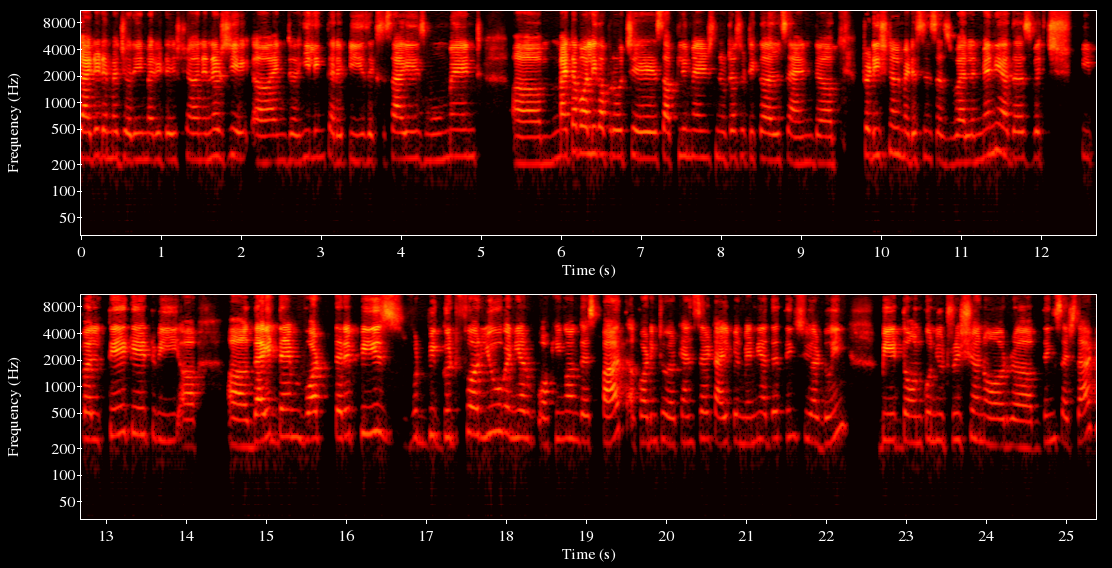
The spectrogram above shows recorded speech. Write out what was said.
guided imagery, meditation, energy uh, and uh, healing therapies, exercise, movement, um, metabolic approaches, supplements, nutraceuticals, and uh, traditional medicines as well, and many others which people take it. We uh, guide them what therapies would be good for you when you're walking on this path according to your cancer type and many other things you are doing, be it the onco nutrition or uh, things such that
